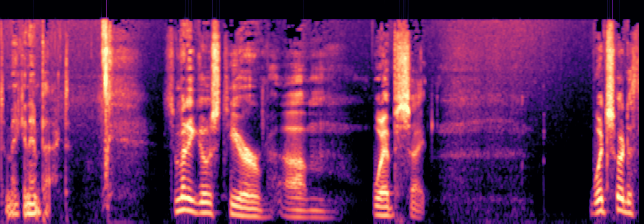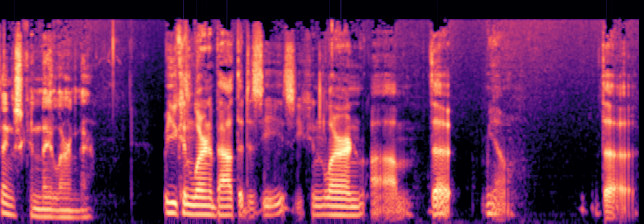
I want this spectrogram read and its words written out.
to make an impact. Somebody goes to your um, website. What sort of things can they learn there? You can learn about the disease. You can learn um, the you know the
